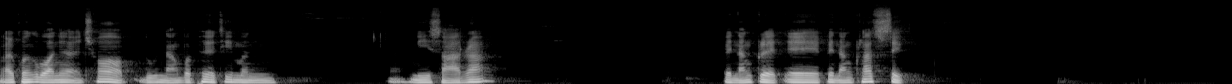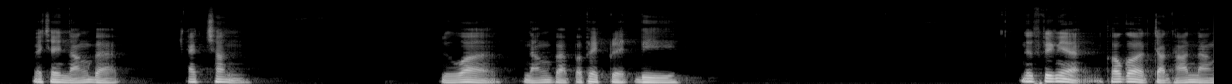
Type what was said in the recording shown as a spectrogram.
หลายคนก็บอกเนี่ยชอบดูหนังประเภทที่มัน มีสาระ เป็นหนังเกรด A เป็นหนังคลาสสิก ไม่ใช่หนังแบบ action หรือว่าหนังแบบประเภทเกรด B Netflix เนี่ยเขาก็จัดหาหนัง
